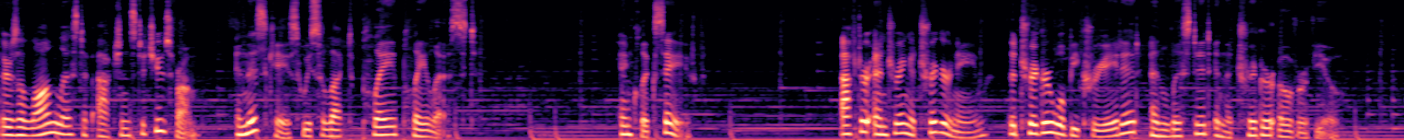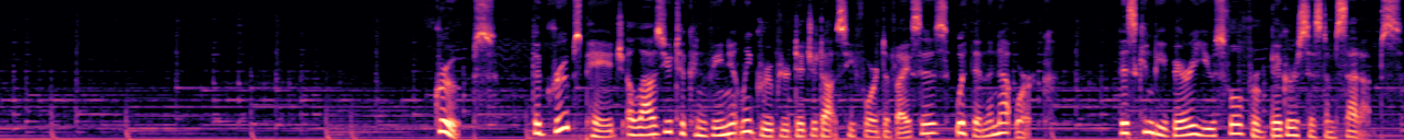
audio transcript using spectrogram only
There's a long list of actions to choose from. In this case, we select Play Playlist and click Save. After entering a trigger name, the trigger will be created and listed in the trigger overview. Groups. The Groups page allows you to conveniently group your Digidot C4 devices within the network. This can be very useful for bigger system setups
